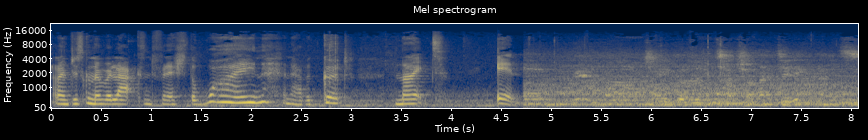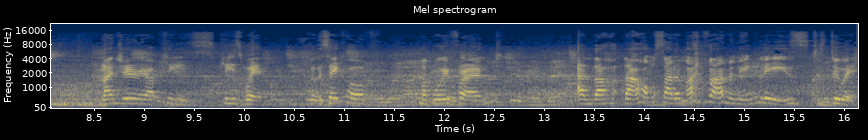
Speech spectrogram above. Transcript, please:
I'm just to relax and finish the wine and have a good night in. Nigeria, please, please win. For the sake of my boyfriend and the, that whole side of my family, please, just do it.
